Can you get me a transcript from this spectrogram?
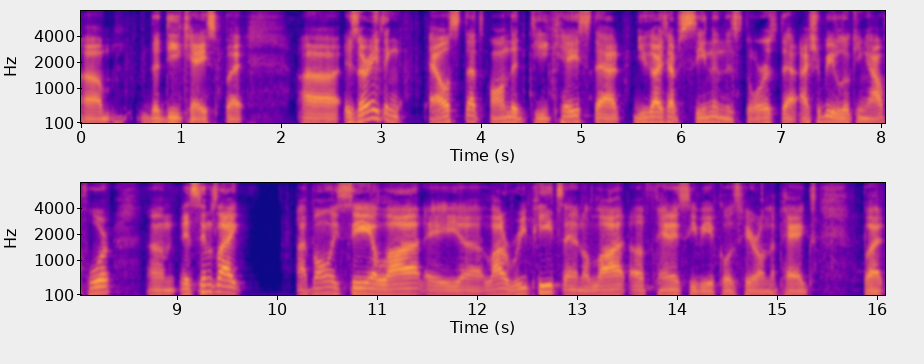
um, the D case. But uh, is there anything else that's on the D case that you guys have seen in the stores that I should be looking out for? Um, it seems like I've only seen a lot a, uh, lot of repeats and a lot of fantasy vehicles here on the pegs, but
